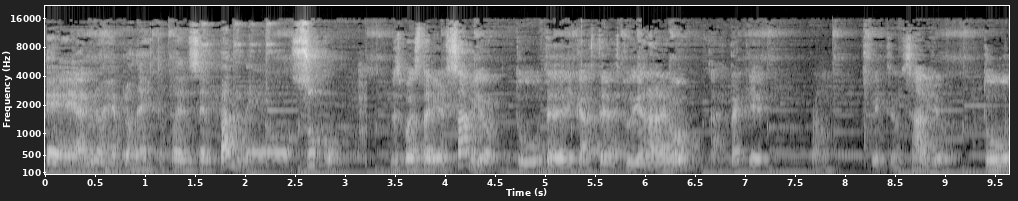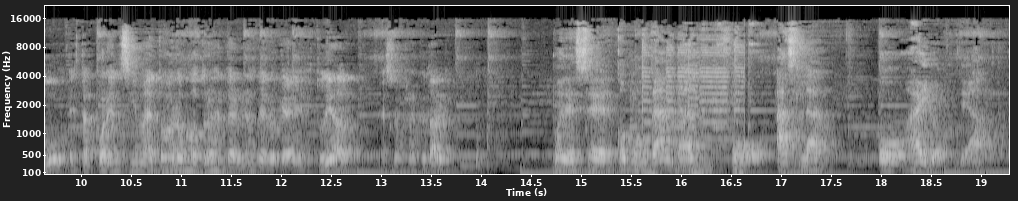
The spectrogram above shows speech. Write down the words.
Eh, algunos ejemplos de estos pueden ser Padme o Zuko. Después estaría el sabio. Tú te dedicaste a estudiar algo hasta que, bueno, fuiste un sabio. Tú estás por encima de todos los otros en términos de lo que hayas estudiado. Eso es respetable. Puede ser como Gandalf o Aslan o Hyro de Avatar.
